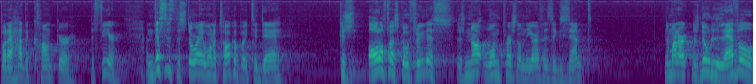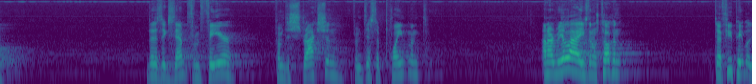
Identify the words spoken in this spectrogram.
But I had to conquer the fear. And this is the story I want to talk about today. Because all of us go through this. There's not one person on the earth is exempt. No matter, there's no level that is exempt from fear, from distraction, from disappointment. And I realized, and I was talking to a few people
